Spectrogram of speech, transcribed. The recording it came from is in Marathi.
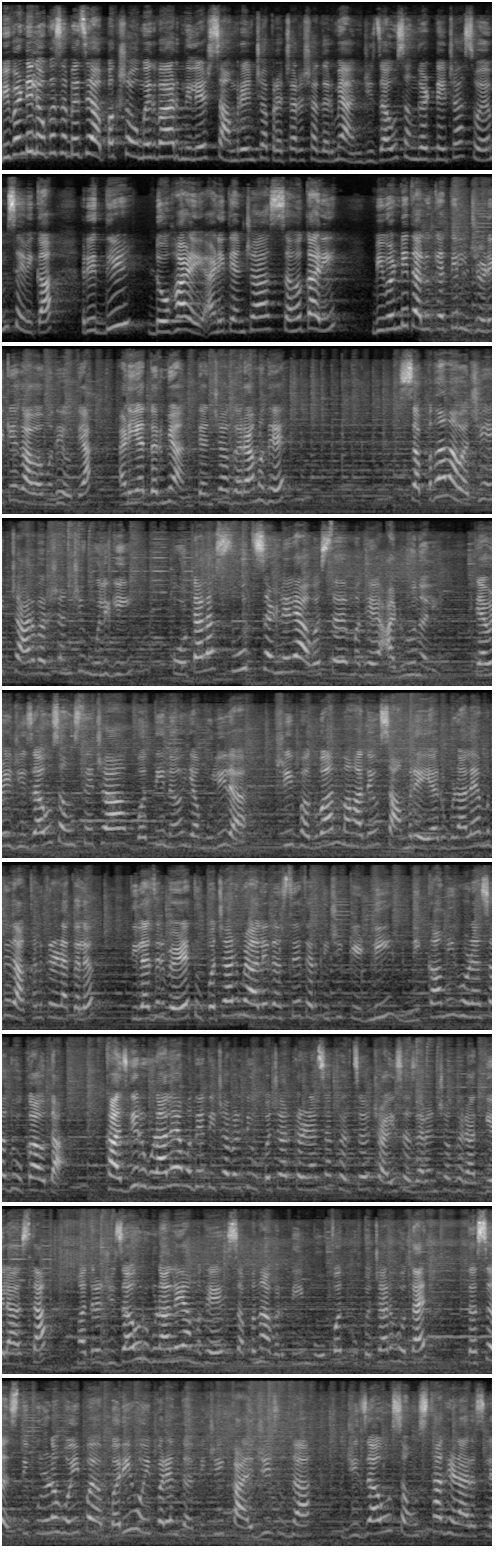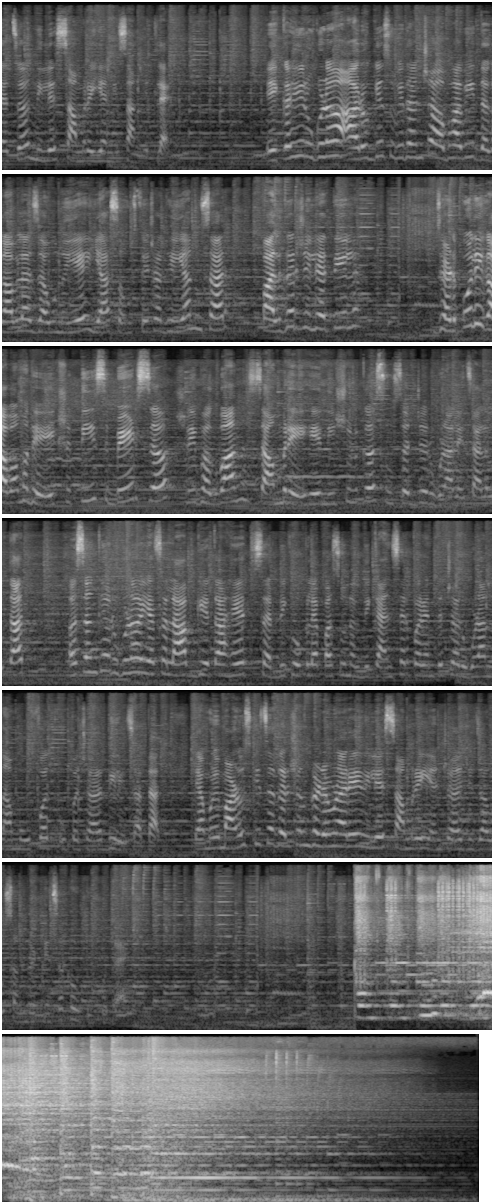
भिवंडी लोकसभेचे अपक्ष उमेदवार निलेश सांबरेंच्या प्रचाराच्या दरम्यान जिजाऊ संघटनेच्या स्वयंसेविका रिद्धी डोहाळे आणि त्यांच्या सहकारी भिवंडी तालुक्यातील झिडके गावामध्ये होत्या आणि या दरम्यान त्यांच्या घरामध्ये सपना नावाची एक चार वर्षांची मुलगी पोटाला सूज चढलेल्या अवस्थेमध्ये आढळून आली. त्यावेळी जिजाऊ संस्थेच्या वतीनं या मुलीला श्री भगवान महादेव सांबरे या रुग्णालयामध्ये दाखल करण्यात आलं. तिला जर वेळेत उपचार मिळाले नसते तर तिची किडनी निकामी होण्याचा धोका होता. खासगी रुग्णालयामध्ये तिच्यावरती उपचार करण्याचा खर्च चाळीस हजारांच्या घरात गेला असता मात्र जिजाऊ रुग्णालयामध्ये सपनावरती मोफत उपचार होत आहेत. तसंच ती पूर्ण होई बरी होईपर्यंत तिची काळजी सुद्धा जिजाऊ संस्था घेणार असल्याचं निलेश सांबरे यांनी सांगितलंय. एकही रुग्ण आरोग्य सुविधांच्या अभावी दगावला जाऊ नये या संस्थेच्या ध्येयानुसार पालघर जिल्ह्यातील झडपोली गावामध्ये एकशे तीस बेड्स श्री भगवान सांबरे हे निशुल्क सुसज्ज रुग्णालय चालवतात. असंख्य रुग्ण याचा लाभ घेत आहेत. सर्दी खोकल्यापासून अगदी कॅन्सरपर्यंतच्या रुग्णांना मोफत उपचार दिले जातात. त्यामुळे माणुसकीचं दर्शन घडवणारे निलेश सांबरे यांच्या जिजाऊ संघटनेचं कौतुक होत आहे.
